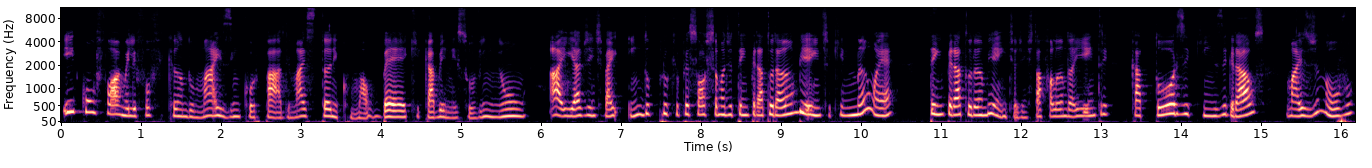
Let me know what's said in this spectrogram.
e conforme ele for ficando mais encorpado e mais tânico, Malbec, Cabernet Sauvignon, Aí a gente vai indo para o que o pessoal chama de temperatura ambiente, que não é temperatura ambiente. A gente está falando aí entre 14 e 15 graus, mas de novo,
